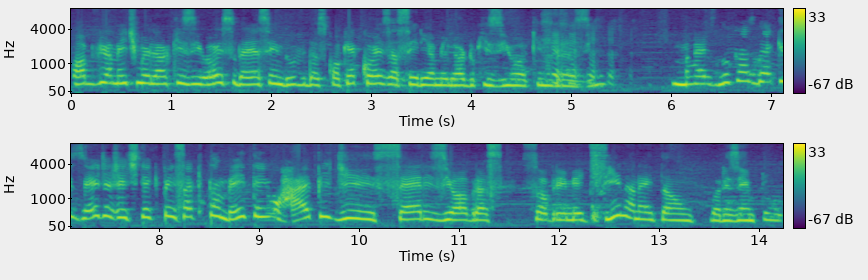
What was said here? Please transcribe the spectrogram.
obviamente melhor que Zio, isso daí é sem dúvidas. Qualquer coisa seria melhor do que Zio aqui no Brasil. Mas no caso do X-Aid, a gente tem que pensar que também tem o hype de séries e obras sobre medicina, né? Então, por exemplo,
